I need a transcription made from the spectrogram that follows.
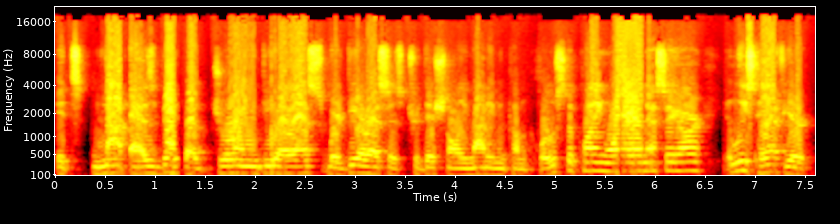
it's not as big. But drawing DRS, where DRS has traditionally not even come close to playing well in SAR, at least half year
